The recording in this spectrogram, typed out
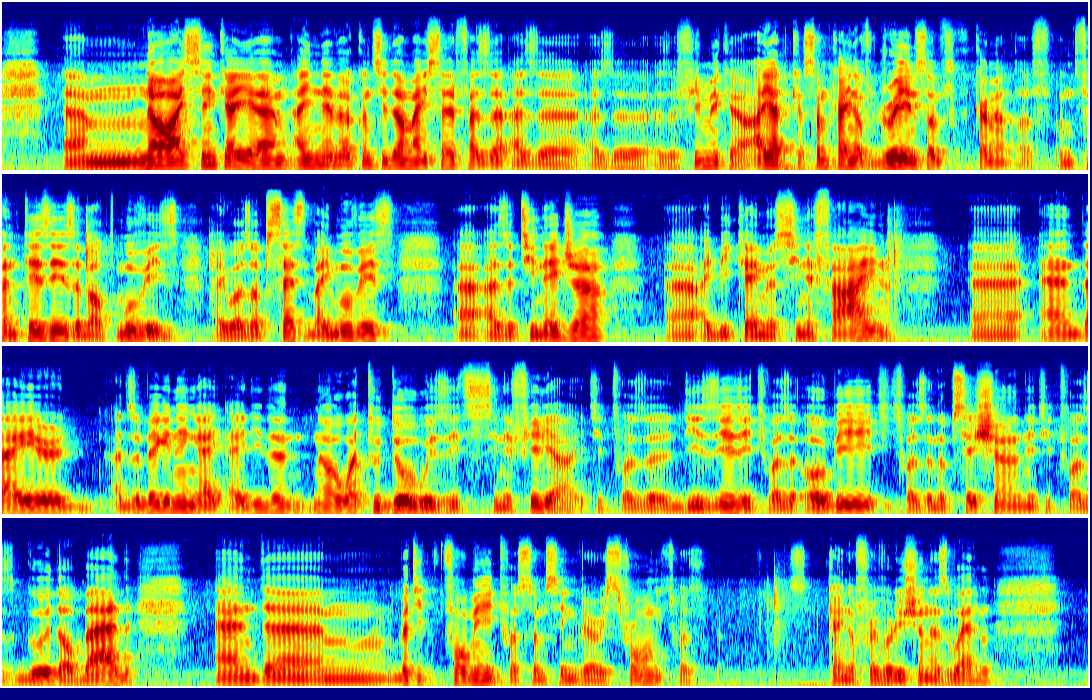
Um, no, I think I um, I never consider myself as a, as a as a as a filmmaker. I had some kind of dreams, some kind of, of fantasies about movies. I was obsessed by movies uh, as a teenager. Uh, I became a cinephile. Uh, and I, at the beginning, I, I didn't know what to do with this cinephilia. It, it was a disease, it was a hobby, it, it was an obsession, it, it was good or bad. And, um, but it, for me, it was something very strong. It was kind of revolution as well.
